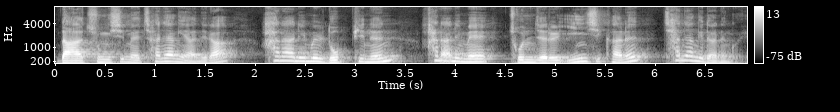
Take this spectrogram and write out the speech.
나 중심의 찬양이 아니라 하나님을 높이는 하나님의 존재를 인식하는 찬양이라는 거예요.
